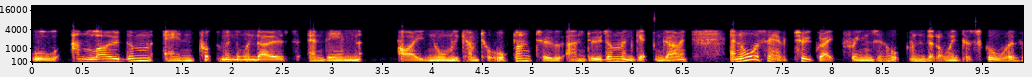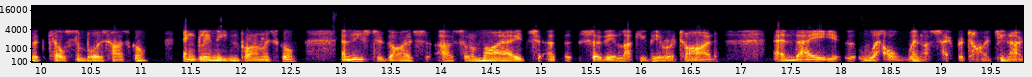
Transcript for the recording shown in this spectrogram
will unload them and put them in the windows, and then I normally come to Auckland to undo them and get them going. And I also have two great friends in Auckland that I went to school with at Kelston Boys High School and Glen Eden Primary School. And these two guys are sort of my age, uh, so they're lucky they're retired. And they, well, when I say retired, you know.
